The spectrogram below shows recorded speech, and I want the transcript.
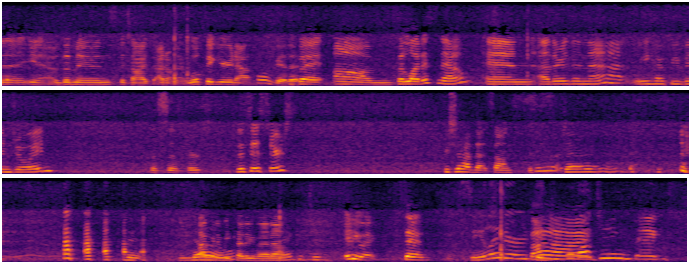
uh, you know the moons, the tides. I don't know. We'll figure it out. We'll get it. But um, but let us know. And other than that, we hope you've enjoyed the sisters. the sisters. We should have that song. Sisters. No, I'm gonna be cutting that out. negative. Anyway, so See you later. bye. Thank you for watching. Thanks.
